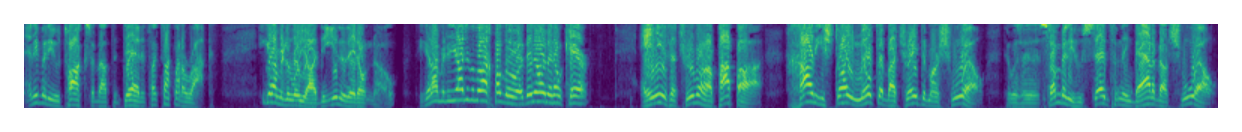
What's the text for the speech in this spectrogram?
Anybody who talks about the dead, it's like talking about a rock. Either they don't know, they know they don't care. Amy is a truva papa. milta There was a, somebody who said something bad about Shmuel,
